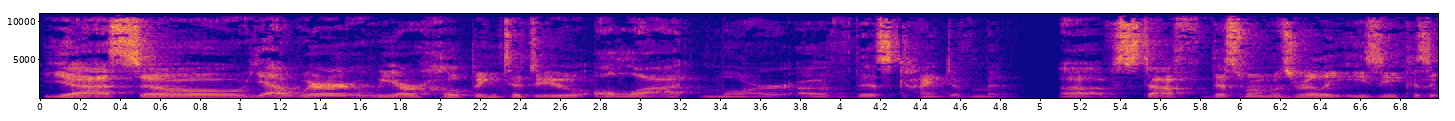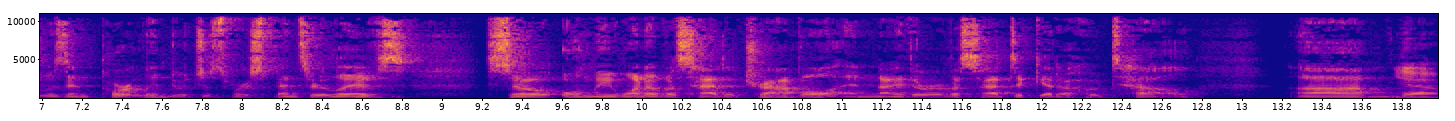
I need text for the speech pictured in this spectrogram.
yeah so yeah we're we are hoping to do a lot more of this kind of ma- of stuff this one was really easy because it was in portland which is where spencer lives so only one of us had to travel and neither of us had to get a hotel um Yeah.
